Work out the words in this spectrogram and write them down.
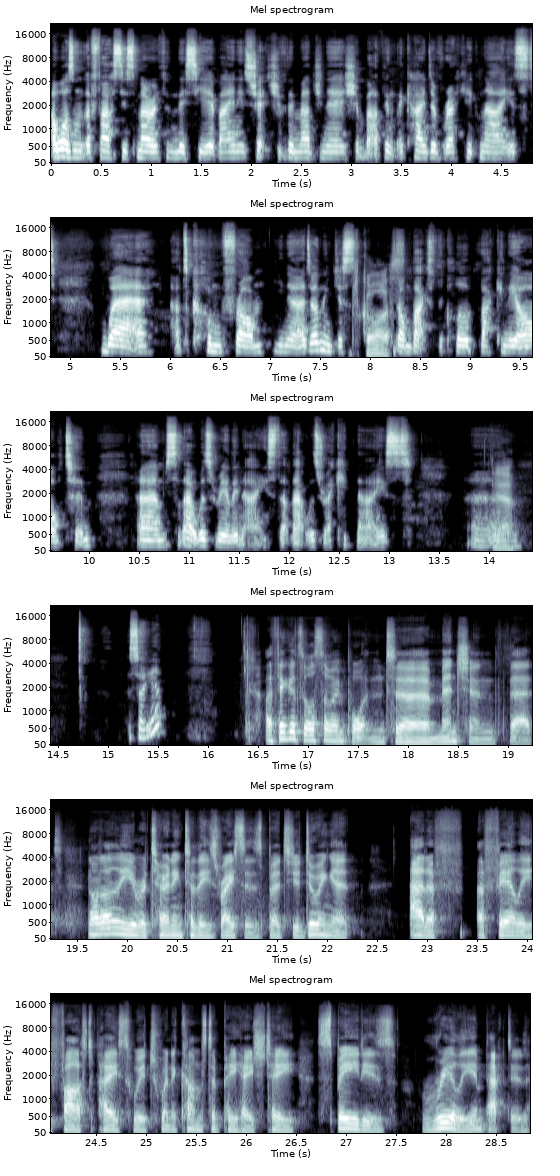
I wasn't the fastest marathon this year by any stretch of the imagination, but I think they kind of recognised where I'd come from. You know, I'd only just gone back to the club back in the autumn. Um, so that was really nice that that was recognised. Um, yeah. So, yeah. I think it's also important to mention that not only you're returning to these races, but you're doing it at a, f- a fairly fast pace, which when it comes to PHT, speed is really impacted,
